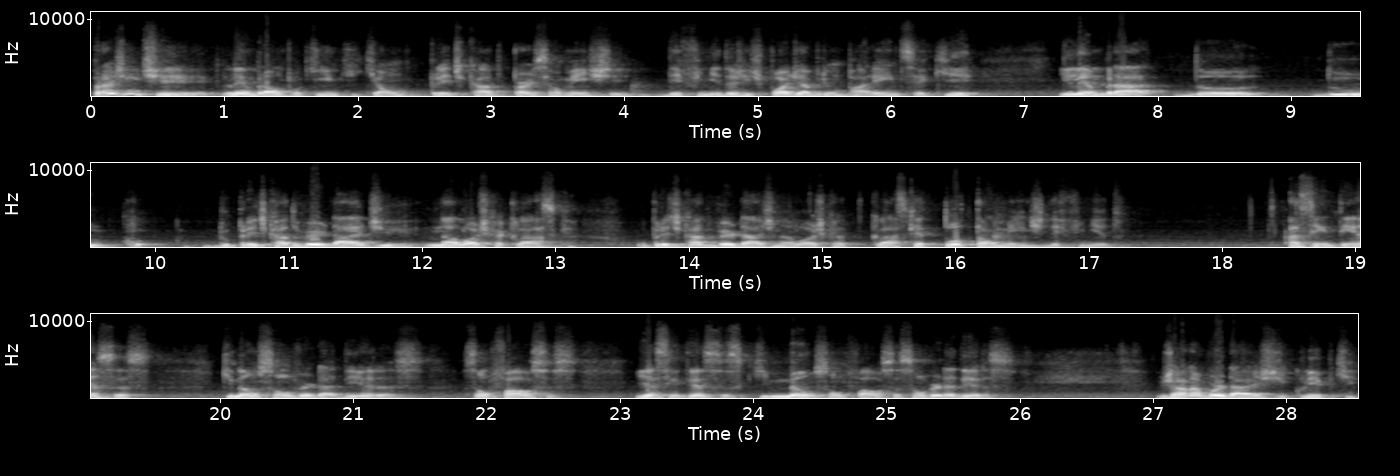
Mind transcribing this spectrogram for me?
Para a gente lembrar um pouquinho o que é um predicado parcialmente definido, a gente pode abrir um parêntese aqui e lembrar do, do, do predicado verdade na lógica clássica. O predicado verdade na lógica clássica é totalmente definido. As sentenças que não são verdadeiras são falsas e as sentenças que não são falsas são verdadeiras. Já na abordagem de Kripke,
